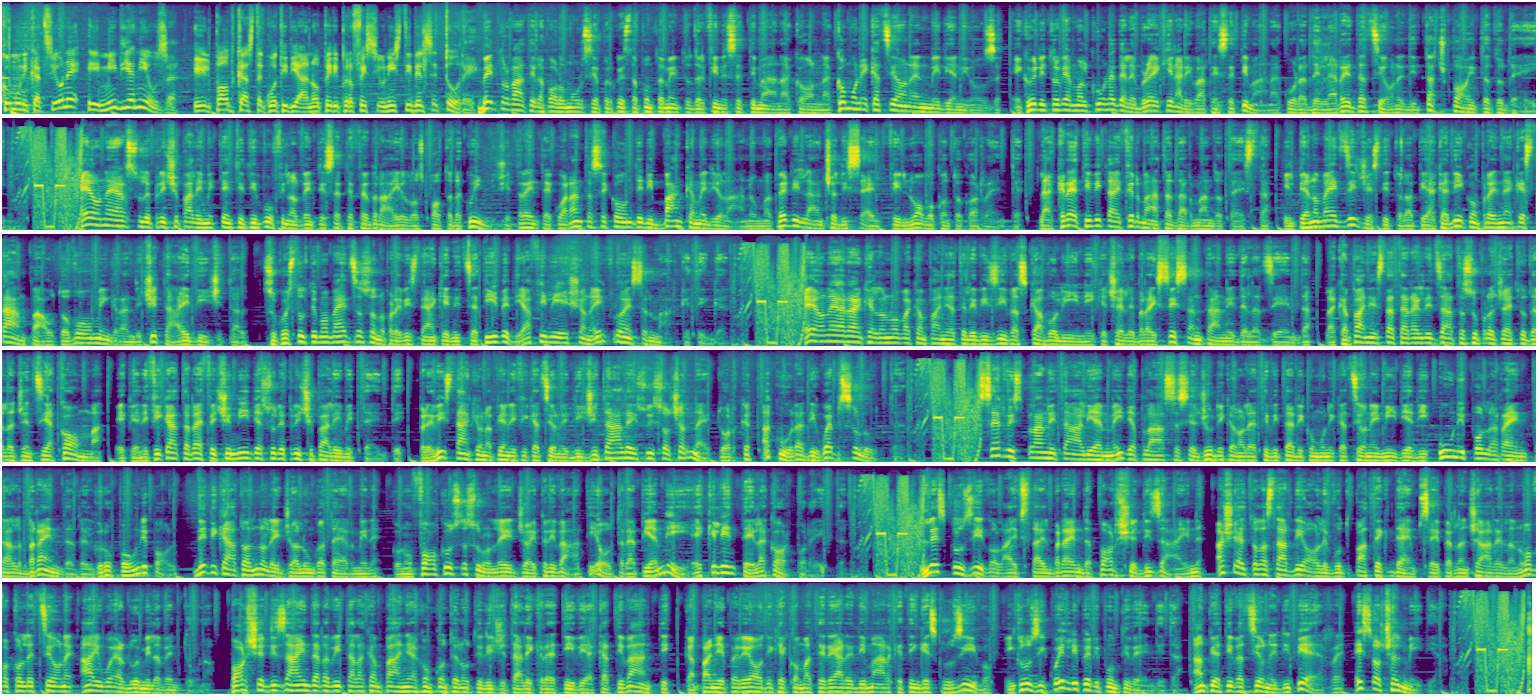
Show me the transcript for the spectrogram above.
Comunicazione e Media News, il podcast quotidiano per i professionisti del settore. Bentrovati da Paolo Mursia per questo appuntamento del fine settimana con Comunicazione e Media News. E qui ritroviamo alcune delle break-in arrivate in settimana a cura della redazione di Touchpoint Today. È on air sulle principali emittenti TV fino al 27 febbraio lo spot da 15, 30 e 40 secondi di Banca Mediolanum per il lancio di Selfie, il nuovo conto corrente. La creatività è firmata da Armando Testa. Il piano mezzi, gestito da PHD, comprende anche stampa, autovom in grandi città e digital. Su quest'ultimo mezzo sono previste anche iniziative di affiliation e influencer marketing. È on air anche la nuova campagna televisiva Scavolini che celebra i 60 anni dell'azienda. La campagna è stata realizzata su progetto dell'agenzia Comma e pianificata da FC Media sulle principali emittenti. Prevista anche una pianificazione digitale sui social network a cura di WebSolute. Service Plan Italia e Media Plus si aggiudicano le attività di comunicazione e media di Unipol Rental, brand del gruppo Unipol, dedicato al noleggio a lungo termine, con un focus sul noleggio ai privati oltre a PMI e clientela corporate. L'esclusivo lifestyle brand Porsche Design ha scelto la star di Hollywood Patrick Dempsey per lanciare la nuova collezione Eyewear 2021. Porsche Design darà vita alla campagna con contenuti digitali creativi e accattivanti, campagne periodiche con materiale di marketing esclusivo, inclusi quelli per i punti vendita, ampia attivazione di PR e social media.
